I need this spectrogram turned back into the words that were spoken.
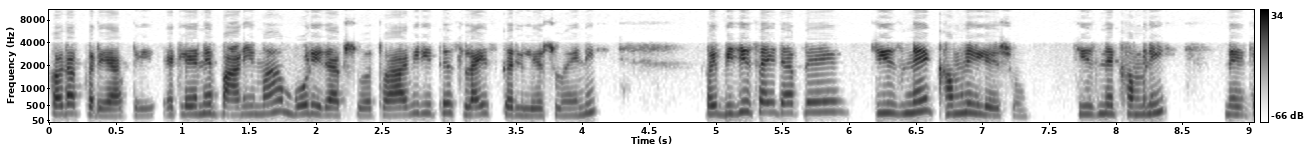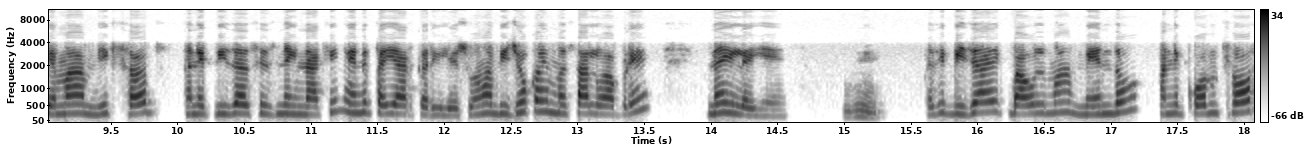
કડક રહે આપણી. એટલે એને પાણીમાં બોળી રાખશું. અથવા આવી રીતે સ્લાઈસ કરી લેશું એની. હવે બીજી સાઈડ આપણે ચીઝને ખમણી લેશું. ચીઝને ખમણી ને તેમાં મિક્સ હર્બ્સ અને પીઝા સિઝનિંગ નાખીને એને તૈયાર કરી લેશું એમાં બીજો કોઈ મસાલો આપણે નહીં લઈએ. પછી બીજા એક બાઉલમાં મેંદો અને કોર્નફ્લોર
